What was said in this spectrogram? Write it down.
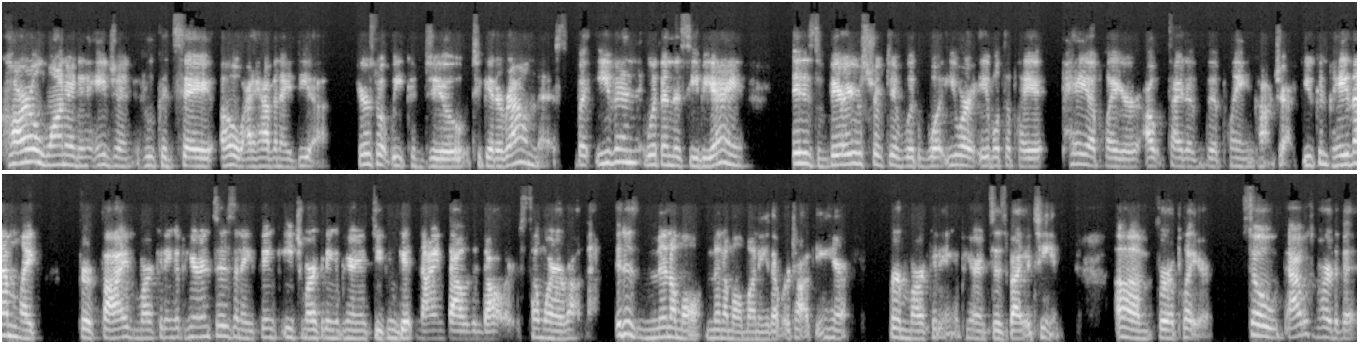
carl wanted an agent who could say oh i have an idea here's what we could do to get around this but even within the cba it is very restrictive with what you are able to pay pay a player outside of the playing contract. You can pay them like for five marketing appearances, and I think each marketing appearance you can get nine thousand dollars somewhere around that. It is minimal minimal money that we're talking here for marketing appearances by a team um, for a player. So that was part of it.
